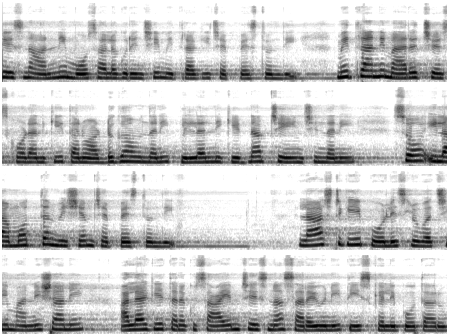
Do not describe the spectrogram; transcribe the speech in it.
చేసిన అన్ని మోసాల గురించి మిత్రాకి చెప్పేస్తుంది. మిత్రాన్ని మ్యారేజ్ చేసుకోవడానికి తను అడ్డుగా ఉందని పిల్లల్ని కిడ్నాప్ చేయించిందని సో ఇలా మొత్తం విషయం చెప్పేస్తుంది. లాస్ట్కి పోలీసులు వచ్చి మనీషాని అలాగే తనకు సాయం చేసిన సరయుని తీసుకెళ్ళిపోతారు.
